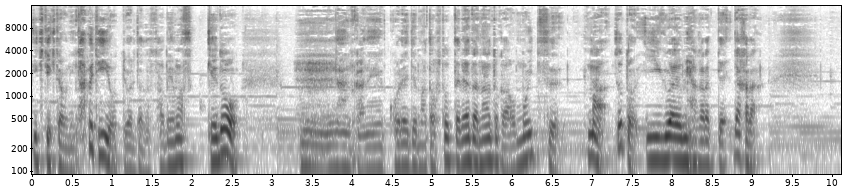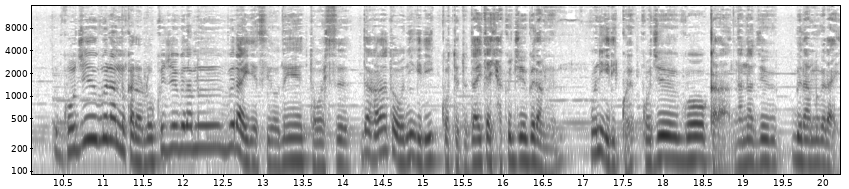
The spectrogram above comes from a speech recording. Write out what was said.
生きてきたのに食べていいよって言われたら食べますけど、うーん、なんかね、これでまた太ったら嫌だなとか思いつつ、まあ、ちょっといい具合を見計らって、だから、50g から 60g ぐらいですよね、糖質。だからあとおにぎり1個って言うと大体 110g。おにぎり1個55から 70g ぐらい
